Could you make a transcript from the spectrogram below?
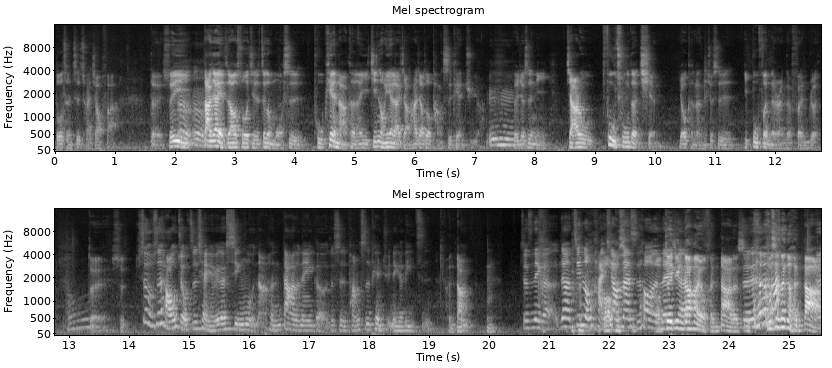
多层次传销法。对，所以大家也知道说，其实这个模式普遍啊，可能以金融业来讲，它叫做庞氏骗局啊。嗯对，就是你加入付出的钱，有可能就是一部分的人的分润。哦。对，是。是不是好久之前有一个新闻啊，很大的那个就是庞氏骗局那个例子？很大。就是那个叫金融海啸那时候的那个，最近刚好有恒大的事，不是那个恒大，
